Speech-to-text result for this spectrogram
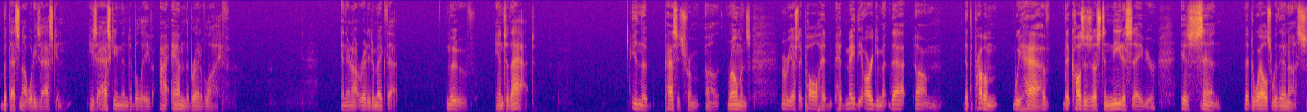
but that's not what he's asking. He's asking them to believe, I am the bread of life. And they're not ready to make that move into that. In the passage from uh, Romans, remember yesterday Paul had, had made the argument that um, that the problem we have that causes us to need a savior is sin that dwells within us,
